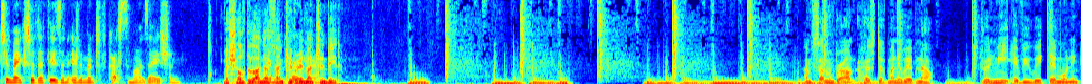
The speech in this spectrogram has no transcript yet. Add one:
to make sure that there's an element of customization michelle de thank you very much indeed. I'm Simon Brown, host of MoneyWeb Now. Join me every weekday morning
